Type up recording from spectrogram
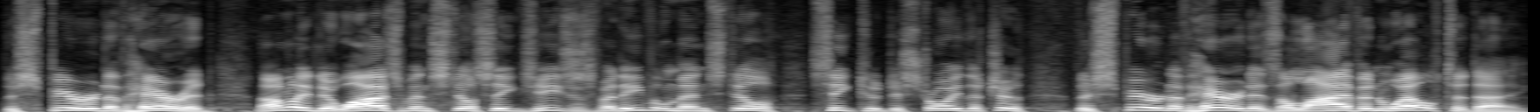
The spirit of Herod, not only do wise men still seek Jesus, but evil men still seek to destroy the truth. The spirit of Herod is alive and well today.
